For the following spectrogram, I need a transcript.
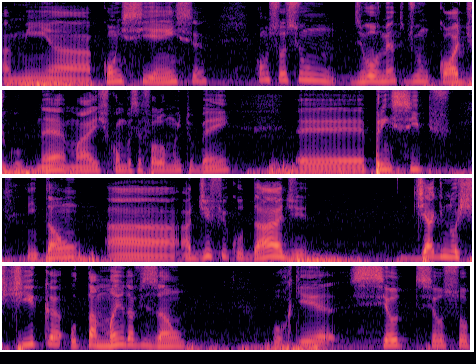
a minha consciência, como se fosse um desenvolvimento de um código, né? Mas, como você falou muito bem, é, princípios. Então, a, a dificuldade diagnostica o tamanho da visão. Porque se eu, se eu sou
